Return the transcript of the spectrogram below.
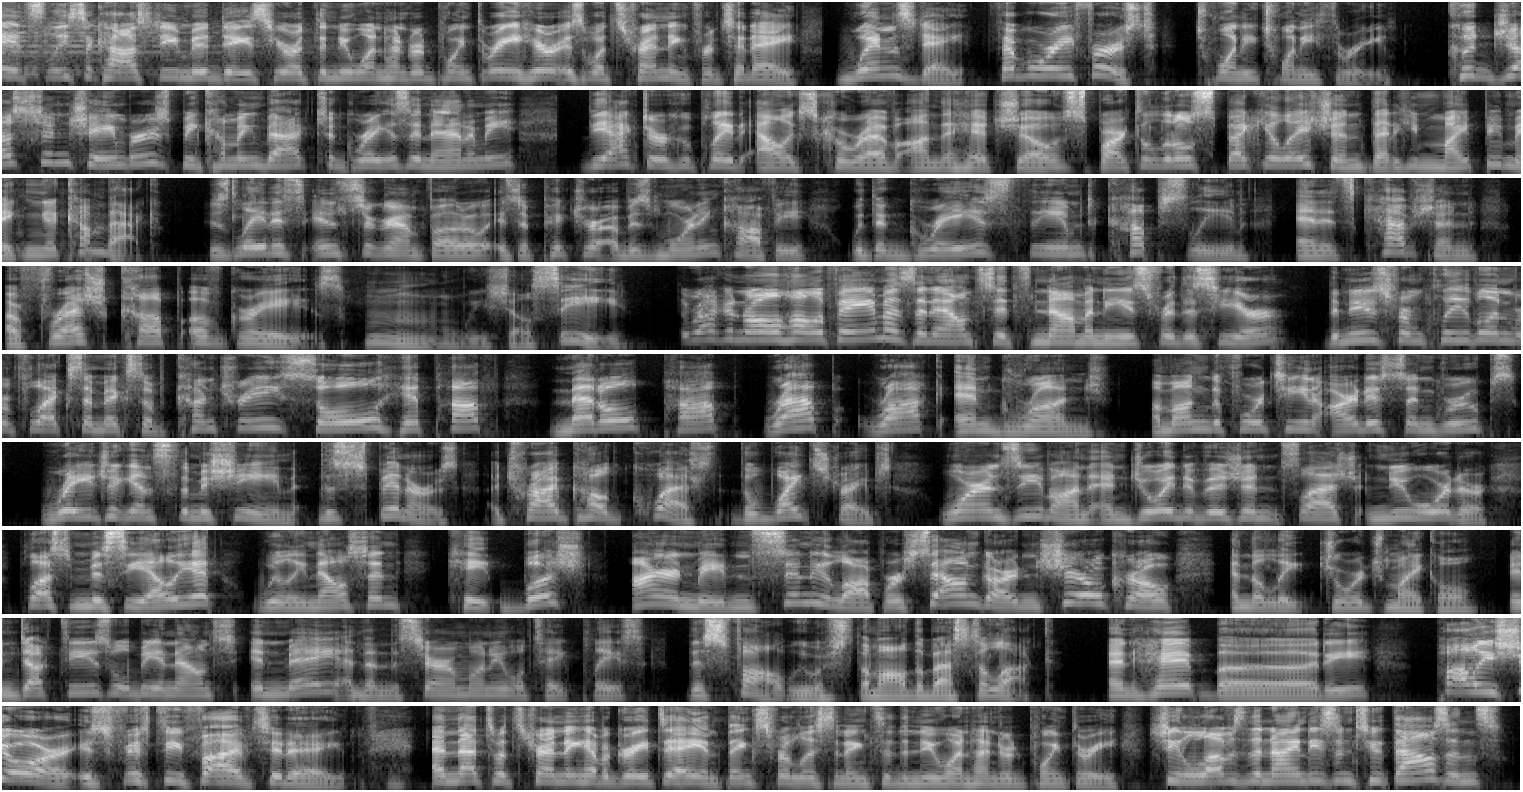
Hi, it's Lisa Costi, middays here at the new 100.3. Here is what's trending for today, Wednesday, February 1st, 2023. Could Justin Chambers be coming back to Grey's Anatomy? The actor who played Alex Karev on the hit show sparked a little speculation that he might be making a comeback. His latest Instagram photo is a picture of his morning coffee with a Grey's themed cup sleeve, and it's captioned, A fresh cup of Grey's. Hmm, we shall see. The Rock and Roll Hall of Fame has announced its nominees for this year. The news from Cleveland reflects a mix of country, soul, hip hop, metal, pop, rap, rock, and grunge. Among the 14 artists and groups, Rage Against the Machine, The Spinners, A Tribe Called Quest, The White Stripes, Warren Zevon, and Joy Division slash New Order, plus Missy Elliott, Willie Nelson, Kate Bush, Iron Maiden, Cyndi Lauper, Soundgarden, Sheryl Crow, and the late George Michael. Inductees will be announced in May, and then the ceremony will take place this fall. We wish them all the best of luck. And hey, buddy, Pauly Shore is 55 today. And that's what's trending. Have a great day, and thanks for listening to the new 100.3. She loves the 90s and 2000s.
